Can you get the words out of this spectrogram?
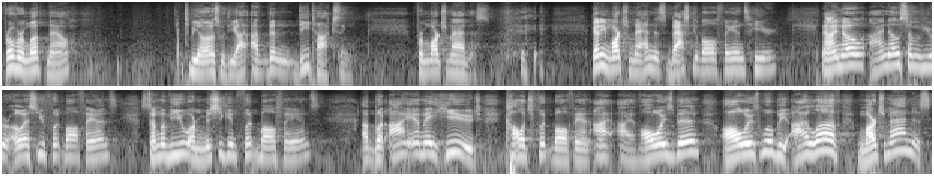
For over a month now, to be honest with you, I, have been detoxing from March Madness. Got any March Madness basketball fans here? Now I know, I know some of you are OSU football fans. Some of you are Michigan football fans. Uh, but I am a huge college football fan. I, I have always been, always will be. I love March Madness.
